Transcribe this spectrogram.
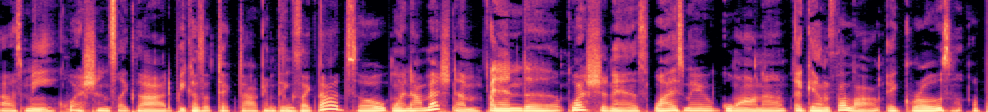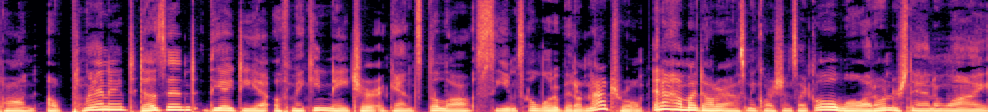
asks me questions like that because of TikTok and things like that. So why not mesh them? And the question is, why is marijuana against the law? It grows upon a planet. Doesn't the idea of making nature against the law seems a little bit unnatural? And I have my daughter ask me questions like, oh, well, I don't understand why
